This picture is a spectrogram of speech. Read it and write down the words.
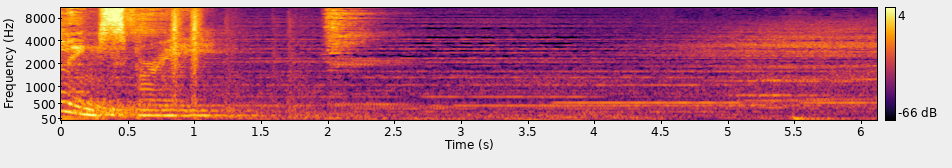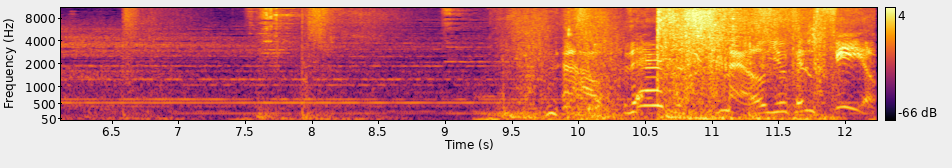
Killing spree. Now, there's a smell you can feel.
